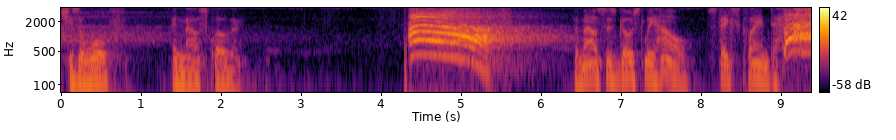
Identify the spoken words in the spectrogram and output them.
She's a wolf in mouse clothing. Ah! The mouse's ghostly howl stakes claim to. Ah!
